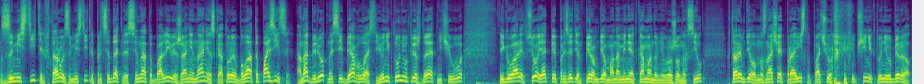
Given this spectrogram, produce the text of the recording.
заместитель, второй заместитель председателя Сената Боливии Жани Нанис, которая была от оппозиции. Она берет на себя власть, ее никто не утверждает, ничего и говорит, все, я теперь президент. Первым делом она меняет командование вооруженных сил, вторым делом назначает правительство, подчеркиваю, вообще никто не выбирал.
